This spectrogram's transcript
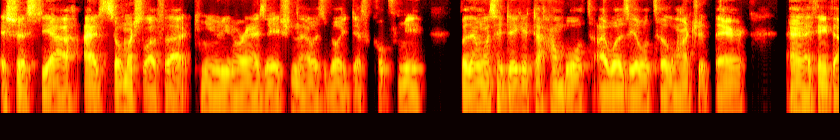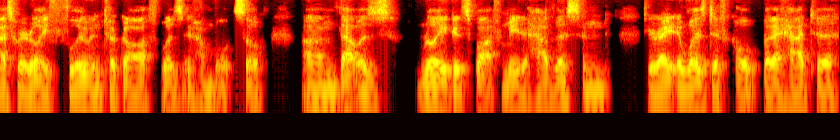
it's just, yeah, I had so much love for that community and organization that was really difficult for me. But then once I did get to Humboldt, I was able to launch it there. And I think that's where it really flew and took off was in Humboldt. So um, that was really a good spot for me to have this. And you're right, it was difficult, but I had to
